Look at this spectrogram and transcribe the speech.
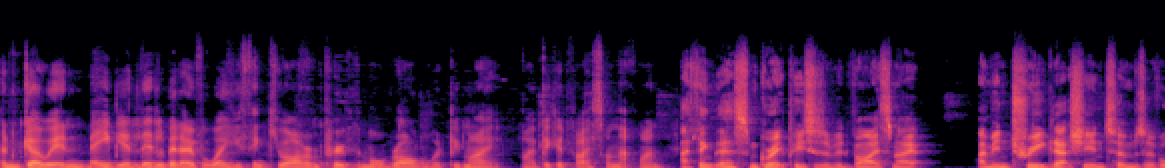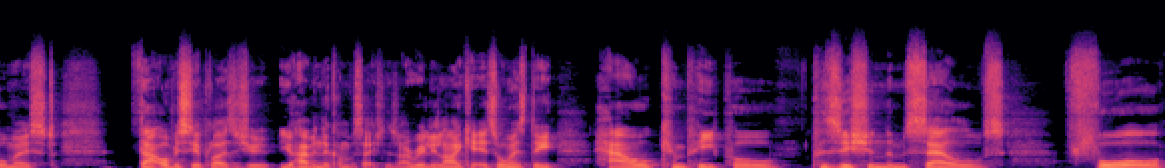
and go in maybe a little bit over where you think you are and prove them all wrong would be my my big advice on that one. I think there's some great pieces of advice and I I'm intrigued actually in terms of almost that obviously applies as you you're having the conversations. I really like it. It's almost the how can people position themselves for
